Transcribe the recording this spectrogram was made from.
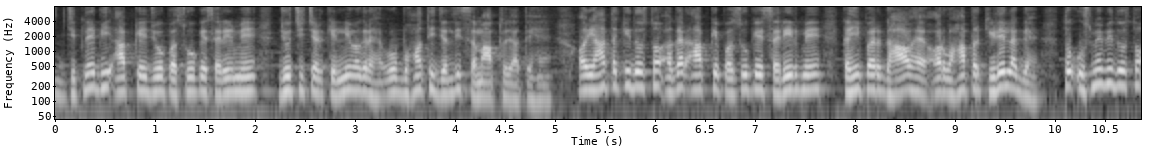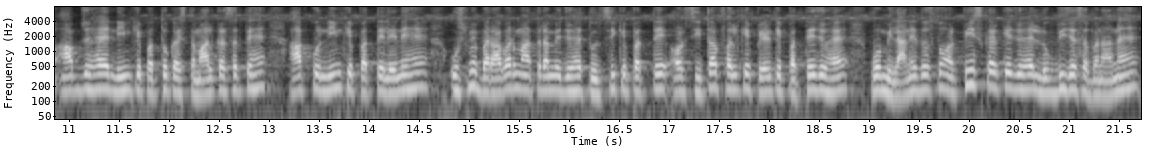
जितने भी आपके जो पशुओं के शरीर में जो चिचड़, किलनी वगैरह है वो बहुत ही जल्दी समाप्त हो जाते हैं। और यहाँ तक कि दोस्तों, अगर आपके पशु के शरीर में कहीं पर घाव है और वहाँ पर कीड़े लग गए हैं तो उसमें भी दोस्तों आप जो है नीम के पत्तों का इस्तेमाल कर सकते हैं। आपको नीम के पत्ते लेने हैं, उसमें बराबर मात्रा में जो है तुलसी के पत्ते और सीताफल के पेड़ के पत्ते जो है, वो मिलाने दोस्तों और पीस करके जो है लुगदी जैसा बनाना है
